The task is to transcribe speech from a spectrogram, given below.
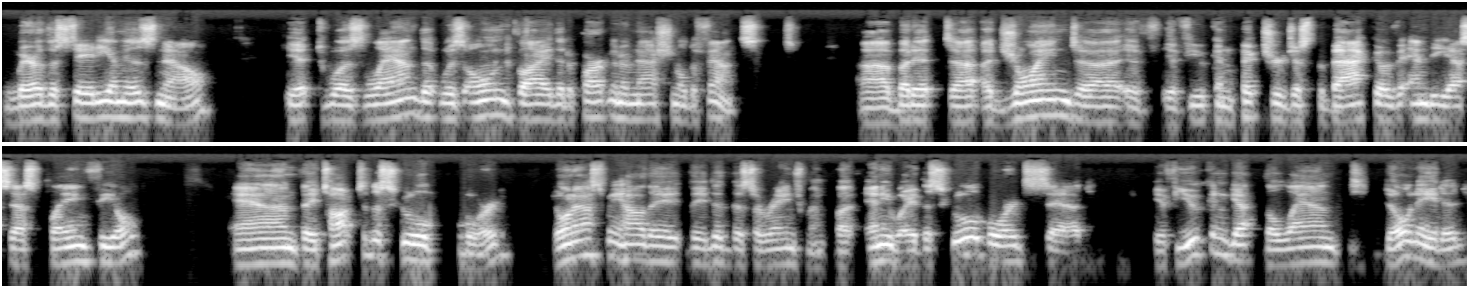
where the stadium is now. It was land that was owned by the Department of National Defense. Uh, but it uh, adjoined, uh, if, if you can picture just the back of NDSS playing field. And they talked to the school board don't ask me how they, they did this arrangement, but anyway, the school board said if you can get the land donated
